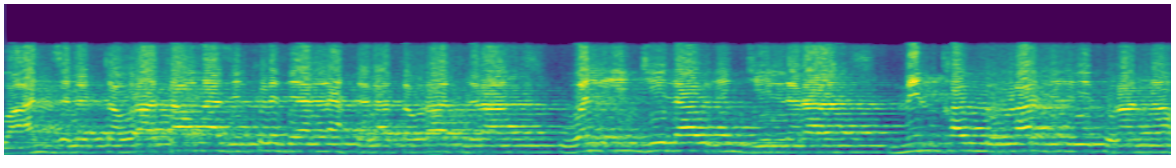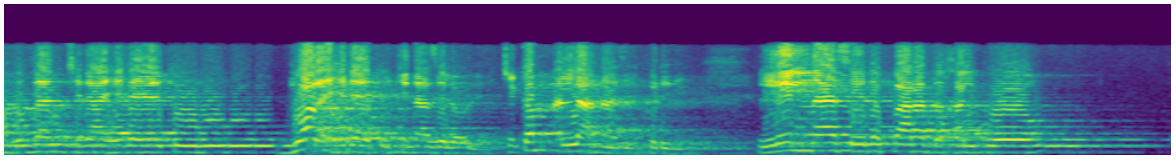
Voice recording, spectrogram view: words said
وانزل التوراۃ او نازل کړ دی الله تعالی تورات لرا والانجیل او انجیل لرا من قبل وړاندې دی قران نه هدن چې د هدایت دوه هدایت چې نازل ول چې کوم الله نازل کړی دی لنا سید پر د خلقو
